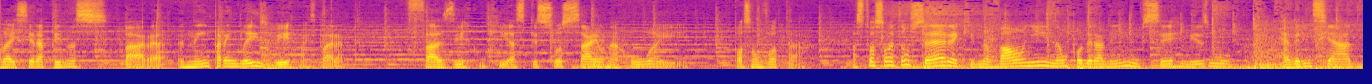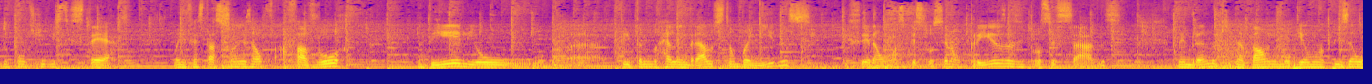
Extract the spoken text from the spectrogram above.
vai ser apenas para nem para inglês ver, mas para fazer com que as pessoas saiam na rua e possam votar. A situação é tão séria que Navalny não poderá nem ser mesmo reverenciado do ponto de vista externo manifestações ao, a favor dele ou uh, tentando relembrá-lo estão banidas e serão as pessoas serão presas e processadas. Lembrando que Navalny morreu numa prisão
